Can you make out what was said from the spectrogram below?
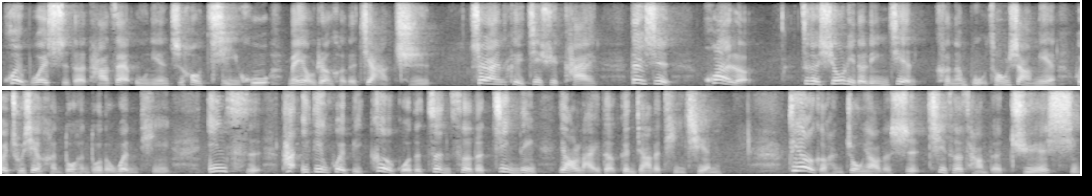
会不会使得它在五年之后几乎没有任何的价值？虽然可以继续开，但是坏了。这个修理的零件可能补充上面会出现很多很多的问题，因此它一定会比各国的政策的禁令要来得更加的提前。第二个很重要的是汽车厂的觉醒，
